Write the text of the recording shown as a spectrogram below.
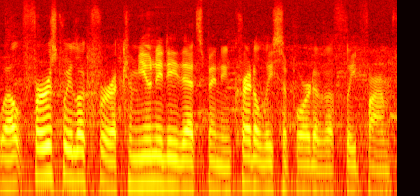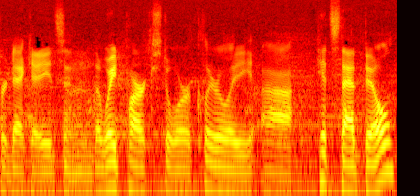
Well, first we look for a community that's been incredibly supportive of Fleet Farm for decades, and the Waite Park store clearly uh, hits that bill.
